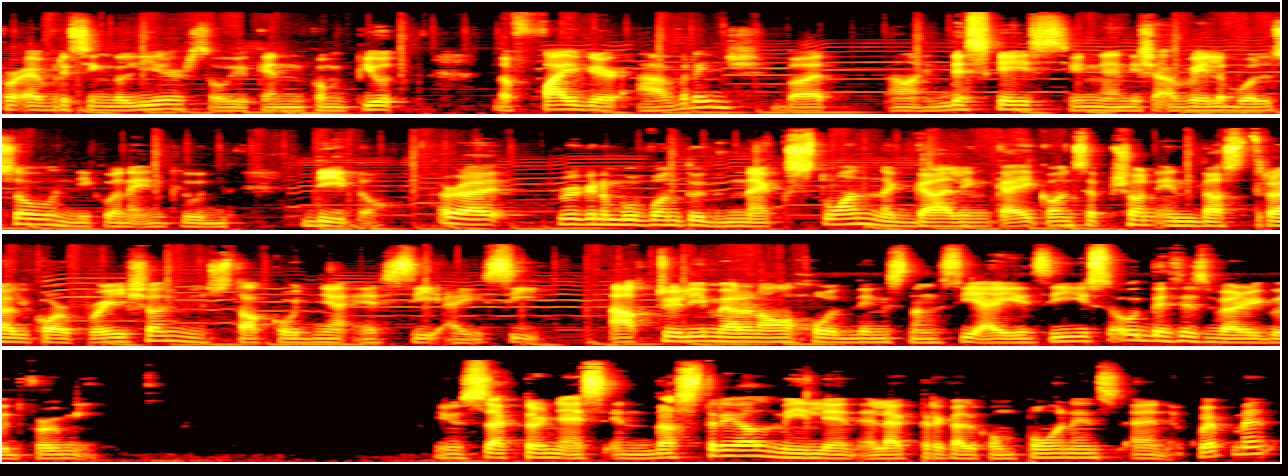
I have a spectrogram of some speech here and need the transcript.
for every single year. So you can compute the 5-year average. But uh, in this case, yun nga hindi siya available. So hindi ko na-include dito. Alright, we're gonna move on to the next one. Naggaling kay Concepcion Industrial Corporation. Yung stock code niya is CIC. Actually, meron akong holdings ng CIC. So this is very good for me. Yung sector niya is industrial, mainly in electrical components and equipment.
